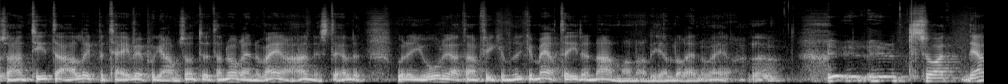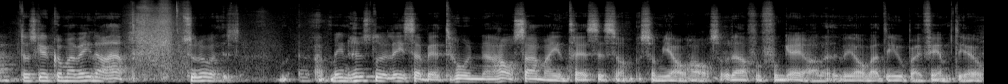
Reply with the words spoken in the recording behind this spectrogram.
Så han tittade aldrig på tv-program och sånt utan då renoverade han istället. Och det gjorde ju att han fick mycket mer tid än andra när det gällde att renovera. Mm. Så att, ja, då ska jag komma vidare här. Så då, min hustru Elisabeth hon har samma intresse som, som jag har så därför fungerar det. Vi har varit ihop i 50 år.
